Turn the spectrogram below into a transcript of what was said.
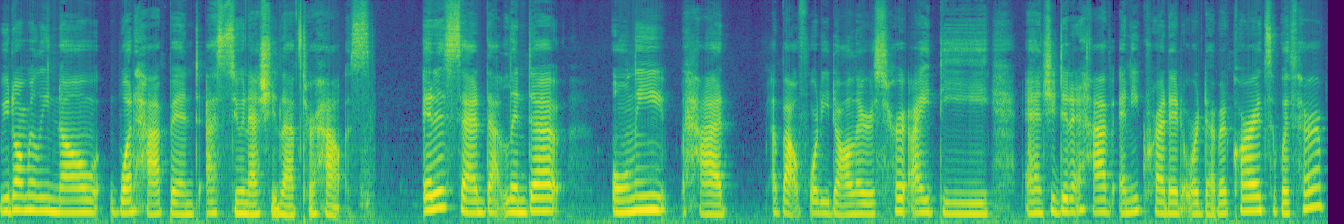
we don't really know what happened as soon as she left her house. It is said that Linda only had about $40, her ID, and she didn't have any credit or debit cards with her.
